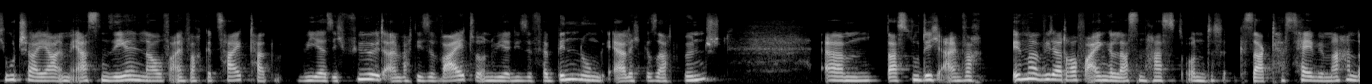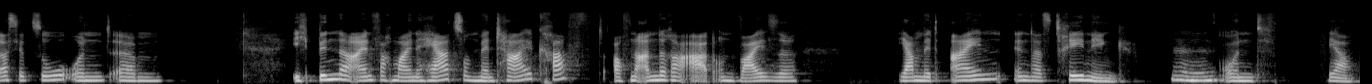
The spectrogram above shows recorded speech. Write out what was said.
Future ja im ersten Seelenlauf einfach gezeigt hat, wie er sich fühlt, einfach diese Weite und wie er diese Verbindung, ehrlich gesagt, wünscht. Ähm, dass du dich einfach immer wieder darauf eingelassen hast und gesagt hast, hey, wir machen das jetzt so und ähm, ich binde einfach meine Herz- und Mentalkraft auf eine andere Art und Weise ja mit ein in das Training. Mhm. Und ja.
